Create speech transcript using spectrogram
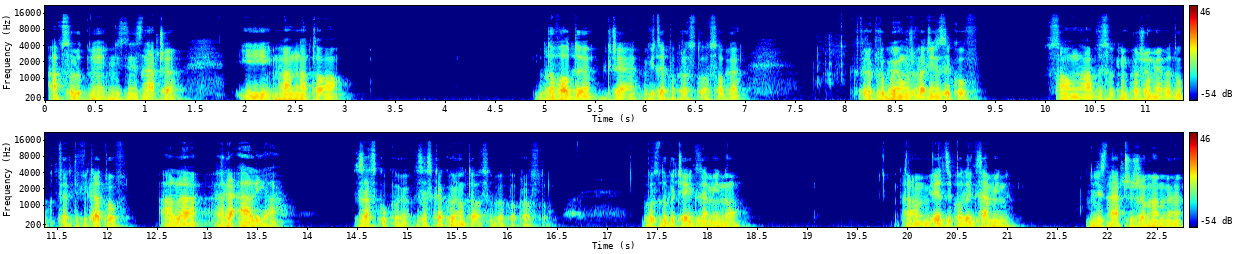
absolutnie nic nie znaczy i mam na to dowody, gdzie widzę po prostu osoby, które próbują używać języków, są na wysokim poziomie według certyfikatów, ale realia zaskakują, zaskakują te osoby po prostu. Bo zdobycie egzaminu, tam wiedzy pod egzamin, nie znaczy, że mamy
